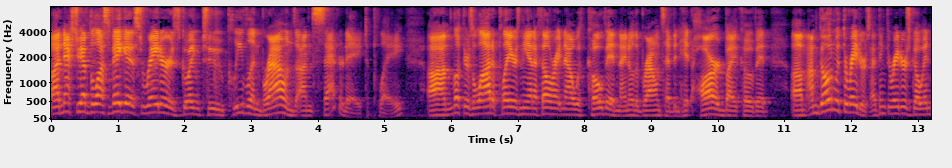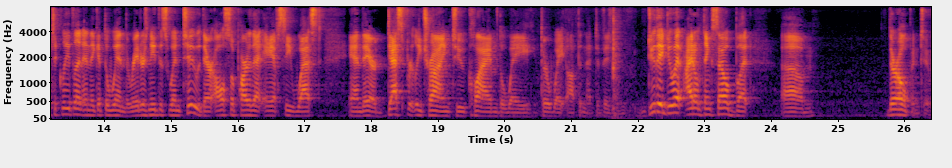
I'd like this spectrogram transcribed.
Uh, next, you have the Las Vegas Raiders going to Cleveland Browns on Saturday to play. Um, look, there's a lot of players in the NFL right now with COVID, and I know the Browns have been hit hard by COVID. Um, I'm going with the Raiders. I think the Raiders go into Cleveland and they get the win. The Raiders need this win too. They're also part of that AFC West, and they are desperately trying to climb the way their way up in that division. Do they do it? I don't think so, but um, they're hoping to.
